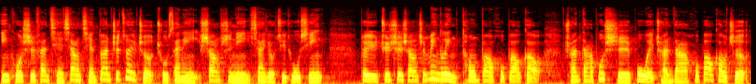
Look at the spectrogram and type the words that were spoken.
因过失犯前项前段之罪者，处三年以上十年以下有期徒刑。对于军事上之命令、通报或报告传达不实、不为传达或报告者，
